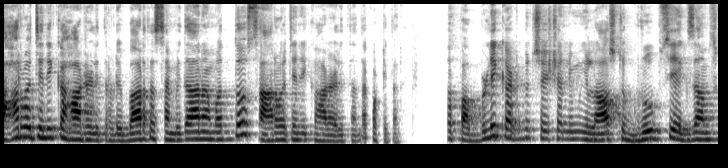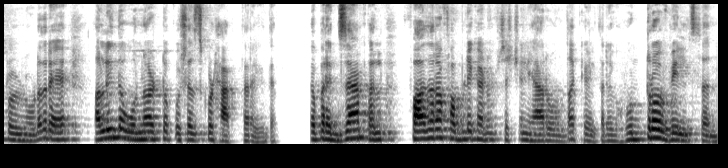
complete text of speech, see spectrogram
ಸಾರ್ವಜನಿಕ ಆಡಳಿತ ನೋಡಿ, ಭಾರತ ಸಂವಿಧಾನ ಮತ್ತು ಸಾರ್ವಜನಿಕ ಆಡಳಿತ ಅಂತ ಕೊಟ್ಟಿದ್ದಾರೆ. ಸೊ ಪಬ್ಲಿಕ್ ಅಡ್ಮಿನಿಸ್ಟ್ರೇಷನ್ ನಿಮಗೆ ಲಾಸ್ಟ್ ಗ್ರೂಪ್ ಸಿ ಎಕ್ಸಾಮ್ಸ್ಗಳು ನೋಡಿದ್ರೆ ಅಲ್ಲಿಂದ ಒನ್ ಆರ್ ಟು ಕ್ವಶನ್ಸ್ಗಳು ಹಾಕ್ತಾರೆ ಇದೆ. For example father of public administration ಯಾರು ಅಂತ ಕೇಳ್ತಾರೆ. ಹುಡ್ರೋ ವಿಲ್ಸನ್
